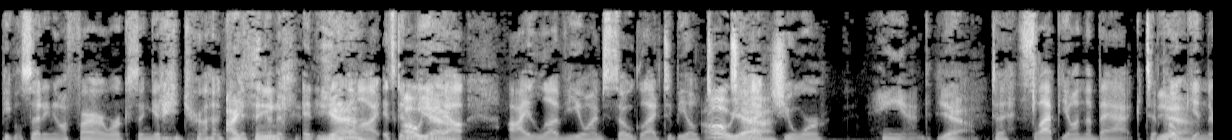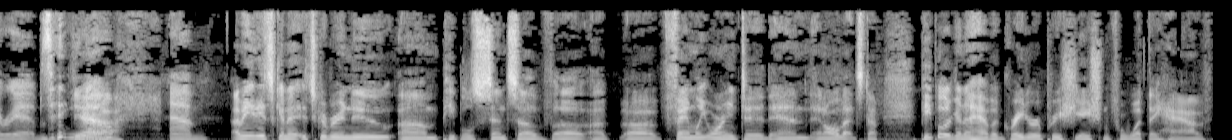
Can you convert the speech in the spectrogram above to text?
people setting off fireworks and getting drunk. I it's think- gonna, and eating yeah. a lot. It's going to Oh, be yeah. about, I love you. I'm so glad to be able to Oh, yeah. touch your hand, Yeah, to slap you on the back, to Yeah. poke you in the ribs, you Yeah. know? Um, I mean, it's gonna it's gonna renew um, people's sense of uh, uh, uh, family oriented and and all that stuff. People are gonna have a greater appreciation for what they have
